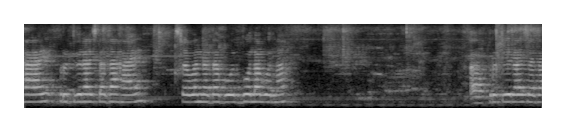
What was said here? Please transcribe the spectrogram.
हाय पृथ्वीराज दादा हाय श्रवण दादा बोल बोला बोला. पृथ्वीराज दादा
